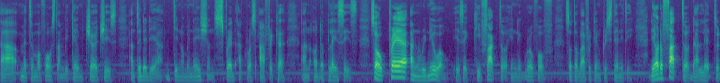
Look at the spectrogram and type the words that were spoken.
uh, metamorphosed and became churches, and today they are denominations spread across Africa and other places. So prayer and renewal is a key factor in the growth of sort of African Christianity. The other factor that led to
